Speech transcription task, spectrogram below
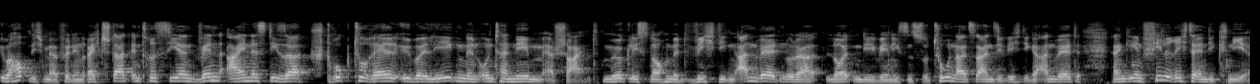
überhaupt nicht mehr für den Rechtsstaat interessieren, wenn eines dieser strukturell überlegenen Unternehmen erscheint. Möglichst noch mit wichtigen Anwälten oder Leuten, die wenigstens so tun, als seien sie wichtige Anwälte, dann gehen viele Richter in die Knie.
